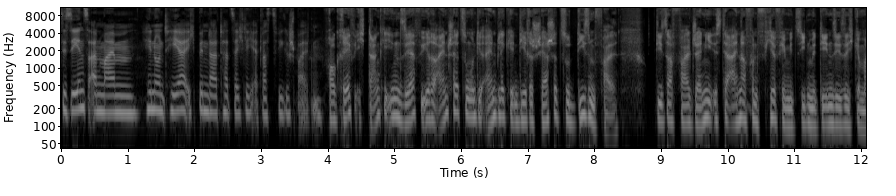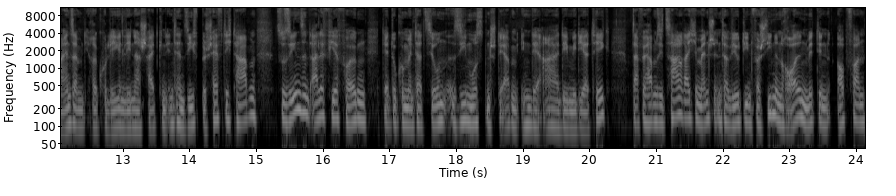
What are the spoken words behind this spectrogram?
Sie sehen es an meinem Hin und Her. Ich bin da tatsächlich etwas zwiegespalten. Frau Gräf, ich danke Ihnen sehr für Ihre Einschätzung und die Einblicke in die Recherche zu diesem Fall. Dieser Fall Jenny ist ja einer von vier Femiziden, mit denen Sie sich gemeinsam mit Ihrer Kollegin Lena Scheidkin intensiv beschäftigt haben. Zu sehen sind alle vier Folgen der Dokumentation Sie mussten sterben in der ARD Mediathek. Dafür haben Sie zahlreiche Menschen interviewt, die in verschiedenen Rollen mit den Opfern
